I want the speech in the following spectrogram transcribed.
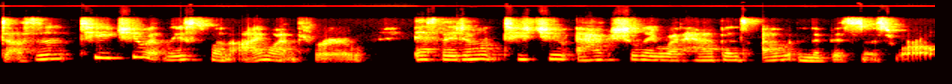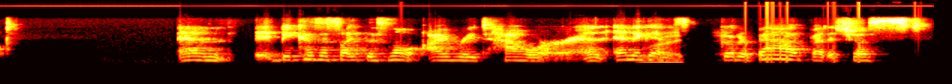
doesn't teach you, at least when I went through, is they don't teach you actually what happens out in the business world and it, because it's like this little ivory tower and, and again right. it's good or bad but it's just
